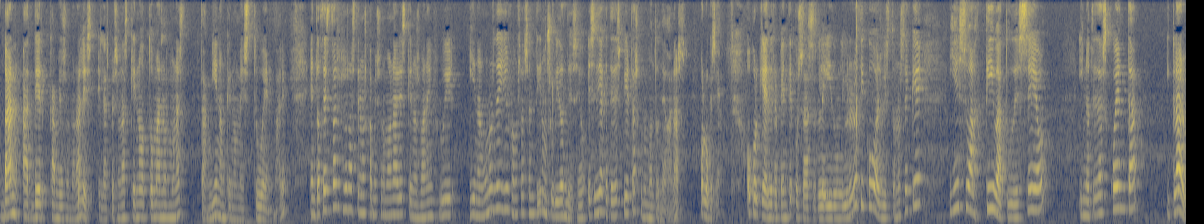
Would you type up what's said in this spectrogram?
van a ver cambios hormonales. las personas que no toman hormonas también, aunque no menstruen, ¿vale? Entonces, todas las personas tenemos cambios hormonales que nos van a influir y en algunos de ellos vamos a sentir un subidón de deseo. Ese día que te despiertas con un montón de ganas, por lo que sea o porque de repente pues has leído un libro erótico o has visto no sé qué y eso activa tu deseo y no te das cuenta y claro,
